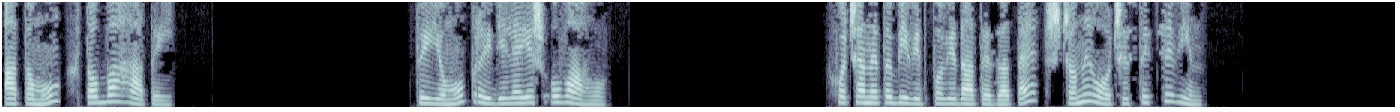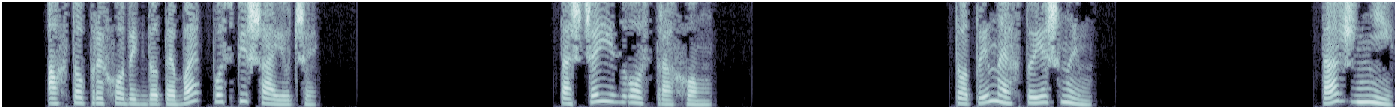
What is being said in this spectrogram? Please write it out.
А тому, хто багатий. Ти йому приділяєш увагу. Хоча не тобі відповідати за те, що не очиститься він. А хто приходить до тебе, поспішаючи. Та ще й з острахом. То ти нехтуєш ним. Та ж ні,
